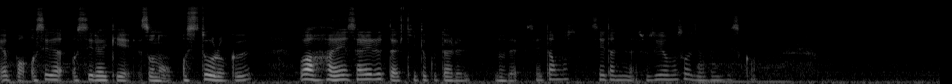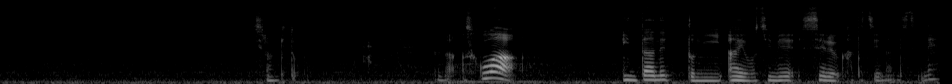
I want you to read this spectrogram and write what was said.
やっぱおしおしらけその推し登録は反映されるって聞いたことあるので生誕も生誕じゃない卒業もそうじゃないですか。知らんけど。だからそこはインターネットに愛を示せる形なんですよね。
